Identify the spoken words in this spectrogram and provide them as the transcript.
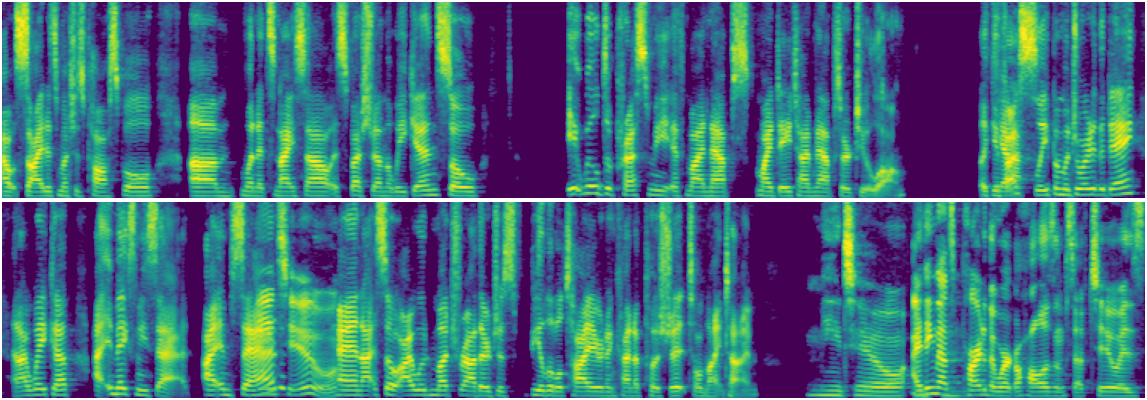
outside as much as possible um when it's nice out, especially on the weekends. So it will depress me if my naps, my daytime naps are too long. Like if I sleep a majority of the day and I wake up, I, it makes me sad. I am sad. too. And I, so I would much rather just be a little tired and kind of push it till nighttime. Me too. I think Mm-hmm. that's part of the workaholism stuff too is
